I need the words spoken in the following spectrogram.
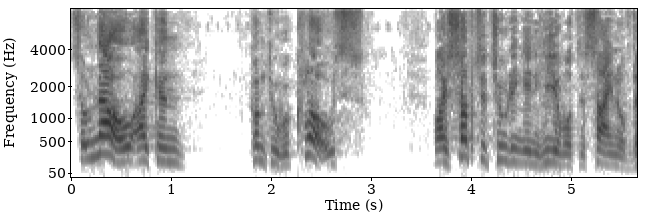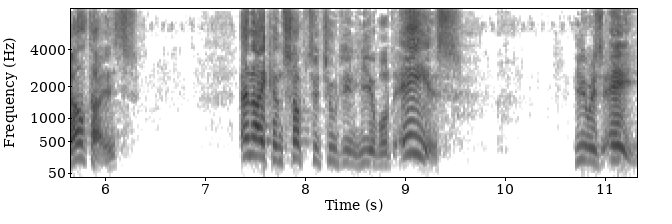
So now I can come to a close by substituting in here what the sine of delta is, and I can substitute in here what A is. Here is A.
